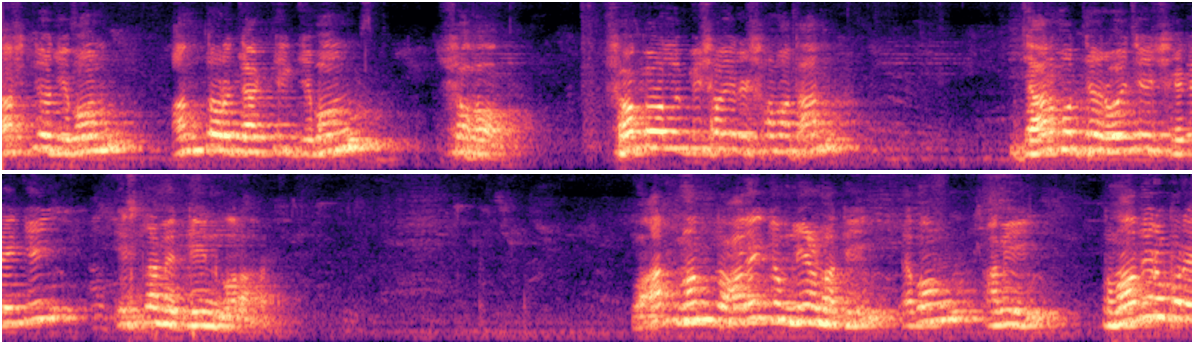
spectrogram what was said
রাষ্ট্রীয় জীবন, আন্তর্জাতিক জীবন সহ সকল বিষয়ের সমাধান যার মধ্যে রয়েছে সেটাকেই ইসলামের দিন বলা হয়। ও আত্মন্ত আলাইকুম নিয়ামতি, এবং আমি তোমাদের উপরে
